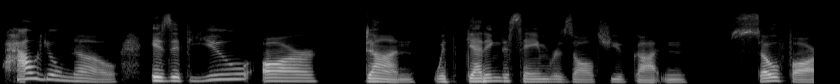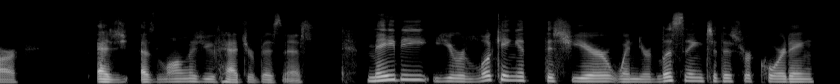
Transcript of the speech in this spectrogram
How you'll know is if you are done with getting the same results you've gotten so far as as long as you've had your business. Maybe you're looking at this year when you're listening to this recording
